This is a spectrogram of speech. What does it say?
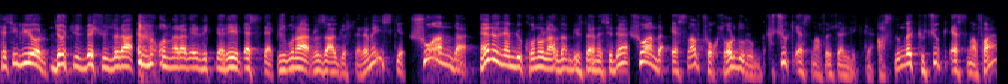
kesiliyor. 400-500 lira onlara verdikleri destek. Biz buna rıza gösteremeyiz ki. Şu anda en önemli konulardan bir tanesi de şu anda esnaf çok zor durumda. Küçük esnaf özellikle. Aslında küçük esnafa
